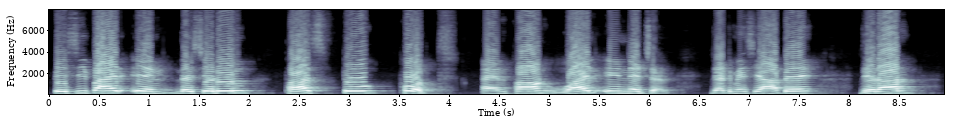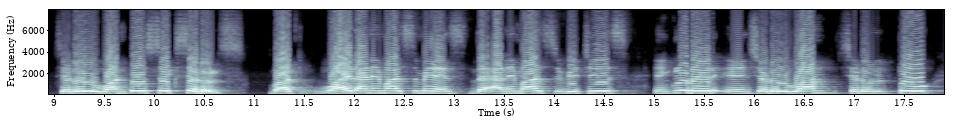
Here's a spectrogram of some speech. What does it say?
specified in the schedule first to fourth and found wild in nature. That means here there are schedule 1 to 6 schedules but wild animals means the animals which is included in schedule 1, schedule 2,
